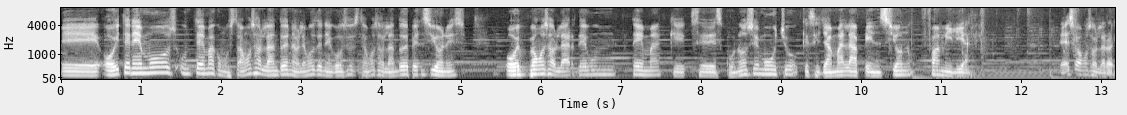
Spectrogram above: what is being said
Eh, hoy tenemos un tema, como estamos hablando en Hablemos de Negocios, estamos hablando de pensiones. Hoy vamos a hablar de un tema que se desconoce mucho, que se llama la pensión familiar. De eso vamos a hablar hoy.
